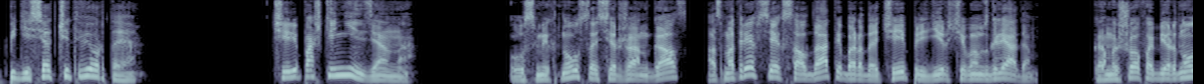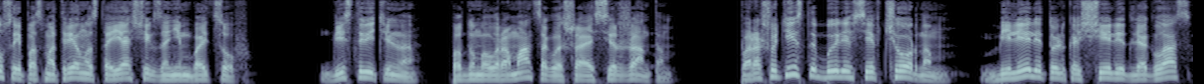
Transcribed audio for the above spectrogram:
54. Черепашки-ниндзя она. Усмехнулся сержант Галс, осмотрев всех солдат и бородачей придирчивым взглядом. Камышов обернулся и посмотрел на стоящих за ним бойцов. «Действительно», — подумал Роман, соглашаясь с сержантом. Парашютисты были все в черном, белели только щели для глаз,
